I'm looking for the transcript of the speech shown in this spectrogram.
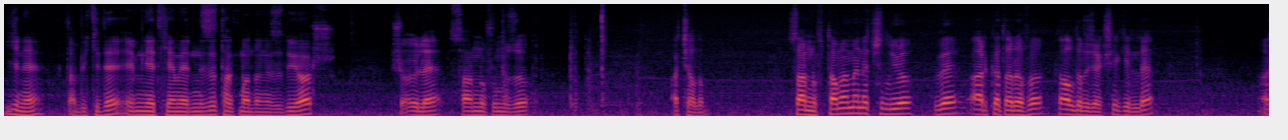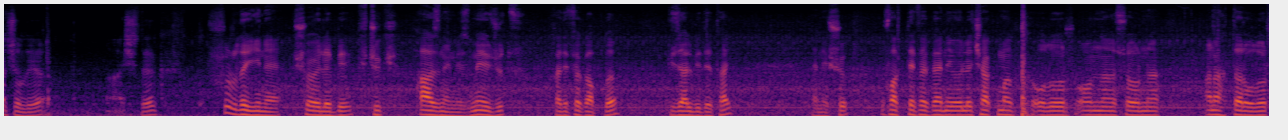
Yine tabii ki de emniyet kemerinizi takmadınız diyor. Şöyle sunroofumuzu açalım. Sunroof tamamen açılıyor ve arka tarafı kaldıracak şekilde açılıyor. Açtık. Şurada yine şöyle bir küçük haznemiz mevcut. Kadife kaplı. Güzel bir detay. Yani şu ufak tefek hani öyle çakmak olur. Ondan sonra anahtar olur.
